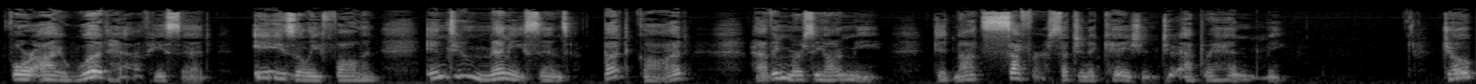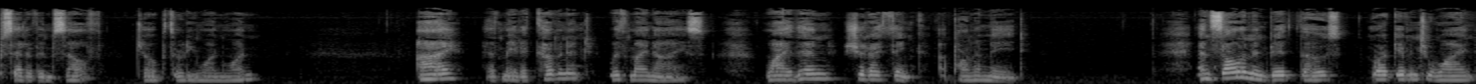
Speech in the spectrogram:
For I would have, he said, easily fallen into many sins, but God, having mercy on me, did not suffer such an occasion to apprehend me. Job said of himself, Job 31 1, I have made a covenant with mine eyes. Why then should I think upon a maid? And Solomon bid those who are given to wine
